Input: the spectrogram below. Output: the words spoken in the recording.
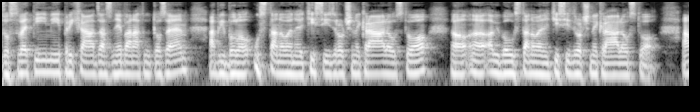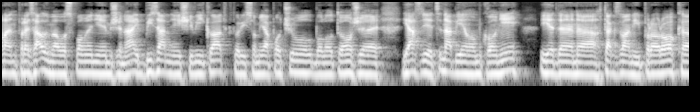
so svetými, prichádza z neba na túto zem, aby bolo ustanovené tisícročné kráľovstvo, aby bolo ustanovené tisícročné kráľovstvo. A len pre zaujímavosť spomeniem, že najbizarnejší výklad, ktorý som ja počul, bolo to, že jazdec na bielom koni, jeden eh, tzv. prorok eh,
